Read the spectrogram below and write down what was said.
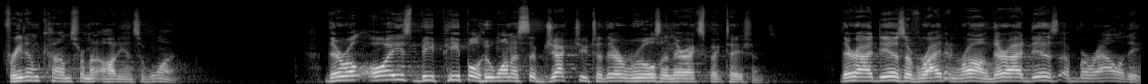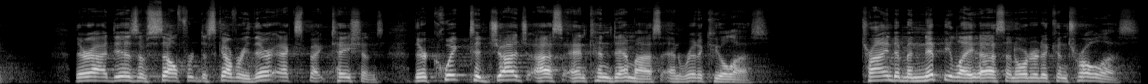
Freedom comes from an audience of one. There will always be people who want to subject you to their rules and their expectations, their ideas of right and wrong, their ideas of morality, their ideas of self discovery, their expectations. They're quick to judge us and condemn us and ridicule us, trying to manipulate us in order to control us,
